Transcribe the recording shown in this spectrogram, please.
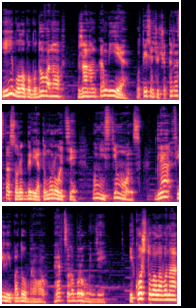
Її було побудовано Жаном Камб'є у 1449 році у місті Монс для Філіпа Доброго, герцога Бургундії. І коштувала вона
